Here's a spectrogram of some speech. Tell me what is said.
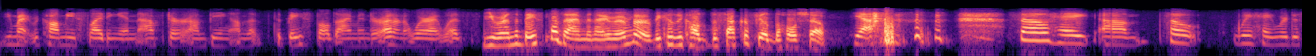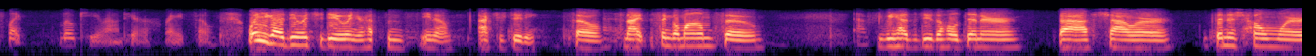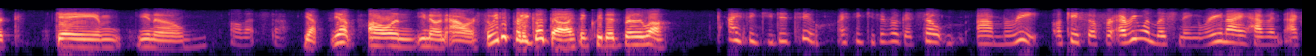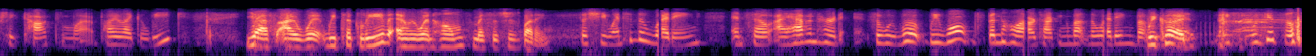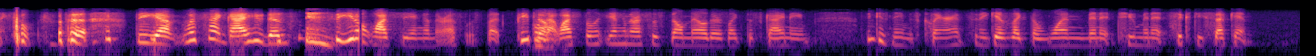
you might recall me sliding in after um, being on the the baseball diamond, or I don't know where I was. You were on the baseball diamond, I remember, because we called it the soccer field the whole show. Yeah. so hey, um, so we hey, we're just like low key around here, right? So Well, you got to do what you do and your husband's, you know, active duty. So tonight, single mom, so we had to do the whole dinner, bath, shower, finish homework, game, you know, all that stuff. yep, yep, all in, you know, an hour. So we did pretty good though. I think we did really well. I think you did too. I think you did real good. So, um, Marie, okay, so for everyone listening, Marie and I haven't actually talked in what, probably like a week. Yes, I went we took leave and we went home for my sister's wedding. So she went to the wedding, and so I haven't heard. So we we'll, we won't spend the whole hour talking about the wedding, but We could. Get, we we'll get to like the the, the uh, what's that guy who does? so you don't watch The Young and the Restless, but people No. that watch The Young and the Restless, they'll know there's like this guy named I think his name is Clarence, and he gives like the one minute, two minute, sixty second,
